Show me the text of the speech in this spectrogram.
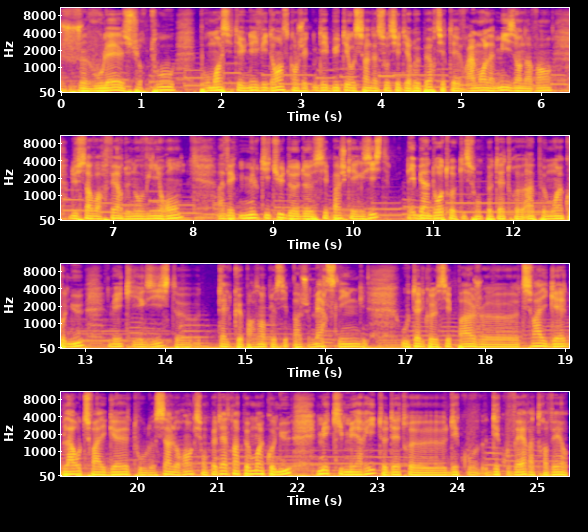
Je voulais surtout, pour moi c'était une évidence, quand j'ai débuté au sein de la société Rupert, c'était vraiment la mise en avant du savoir-faire de nos vignerons, avec multitude de, de cépages qui existent, et bien d'autres qui sont peut-être un peu moins connus, mais qui existent, euh, tels que par exemple le cépage Mersling, ou tels que le cépage euh, Zweigelt, Blau Zweigelt, ou le Saint-Laurent, qui sont peut-être un peu moins connus, mais qui méritent d'être euh, décou- découverts à travers...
